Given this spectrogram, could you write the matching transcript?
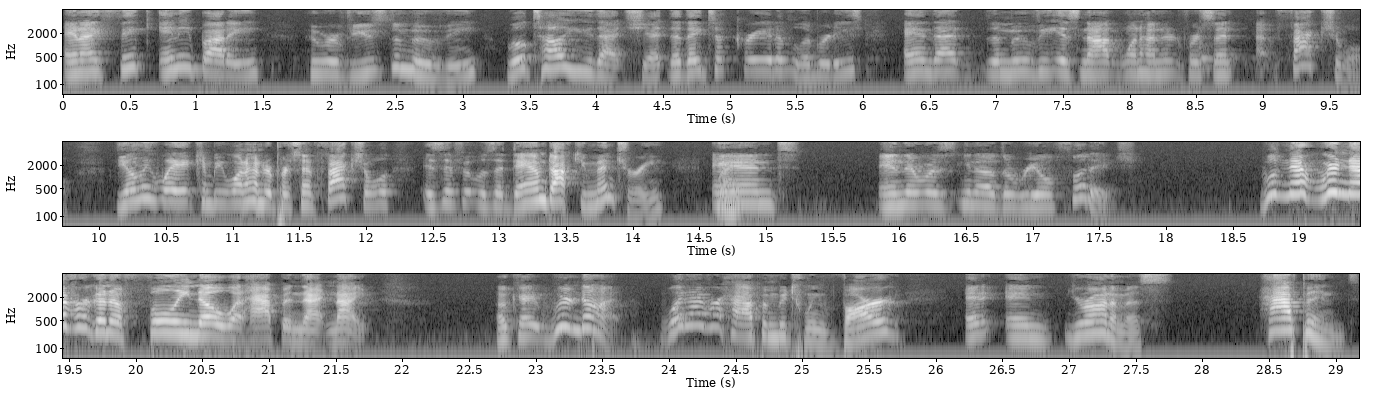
and I think anybody who reviews the movie will tell you that shit that they took creative liberties and that the movie is not 100% factual. The only way it can be 100% factual is if it was a damn documentary and and there was, you know, the real footage. We'll never we're never going to fully know what happened that night. Okay, we're not. Whatever happened between Varg and and Euronymous happened,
